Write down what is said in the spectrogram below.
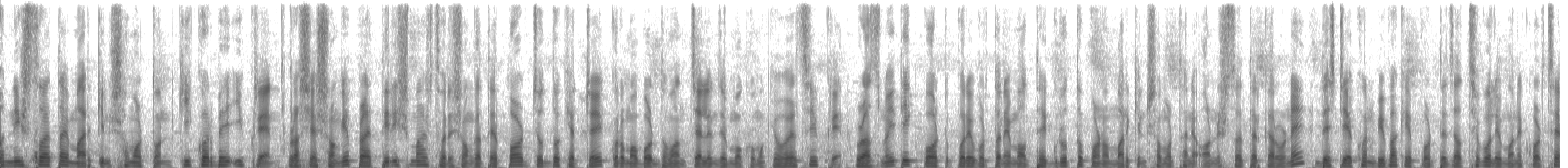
অনিশ্চয়তায় মার্কিন সমর্থন কি করবে ইউক্রেন? রাশিয়ার সঙ্গে প্রায় তিরিশ মাস ধরে সংঘাতের পর যুদ্ধক্ষেত্রে ক্রমবর্ধমান চ্যালেঞ্জের মুখোমুখি হয়েছে ইউক্রেন। রাজনৈতিক পট পরিবর্তনের মধ্যে গুরুত্বপূর্ণ মার্কিন সমর্থনে অনিশ্চয়তার কারণে দেশটি এখন বিপাকে পড়তে যাচ্ছে বলে মনে করছেন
